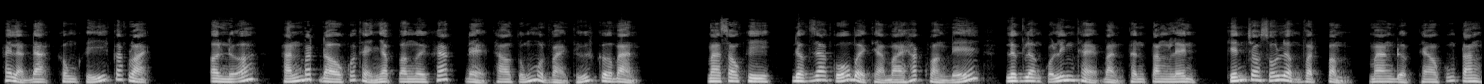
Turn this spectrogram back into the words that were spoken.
hay là đạn không khí các loại. Hơn nữa, hắn bắt đầu có thể nhập vào người khác để thao túng một vài thứ cơ bản. Mà sau khi được gia cố bởi thẻ bài hắc hoàng đế, lực lượng của linh thể bản thân tăng lên, khiến cho số lượng vật phẩm mang được theo cũng tăng.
